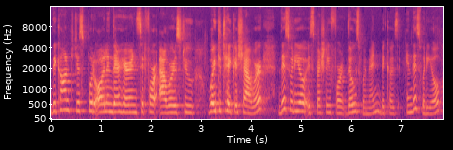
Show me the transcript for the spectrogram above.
they can't just put oil in their hair and sit for hours to wait to take a shower this video is especially for those women because in this video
